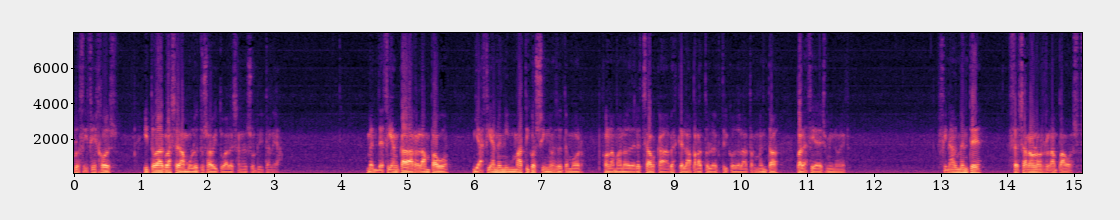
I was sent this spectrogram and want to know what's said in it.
crucifijos y toda clase de amuletos habituales en el sur de Italia. Bendecían cada relámpago y hacían enigmáticos signos de temor con la mano derecha cada vez que el aparato eléctrico de la tormenta parecía disminuir. Finalmente cesaron los relámpagos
